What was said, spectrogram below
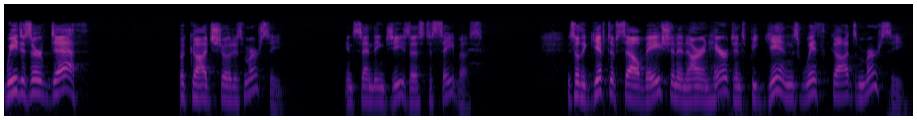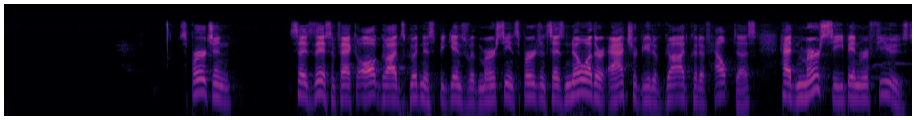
We deserve death, but God showed his mercy in sending Jesus to save us. And so the gift of salvation and our inheritance begins with God's mercy. Spurgeon says this. In fact, all God's goodness begins with mercy. And Spurgeon says, No other attribute of God could have helped us had mercy been refused.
